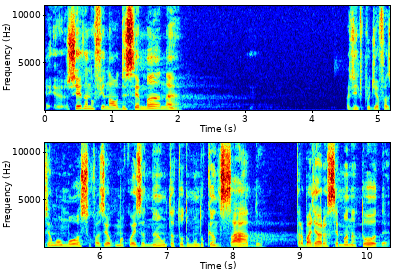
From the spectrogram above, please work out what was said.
É, chega no final de semana, a gente podia fazer um almoço, fazer alguma coisa. Não, está todo mundo cansado. Trabalharam a semana toda.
